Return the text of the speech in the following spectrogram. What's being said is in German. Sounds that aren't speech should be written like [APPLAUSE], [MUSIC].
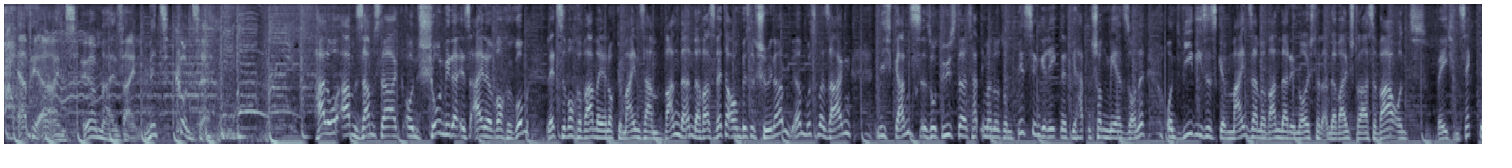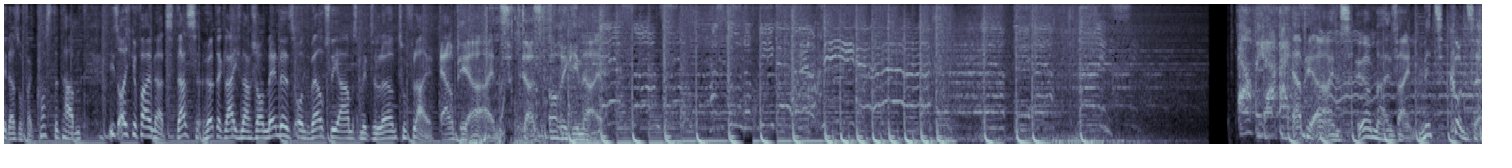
RPA 1, hör mal Wein mit Kunze. Hallo am Samstag und schon wieder ist eine Woche rum. Letzte Woche waren wir ja noch gemeinsam wandern. Da war das Wetter auch ein bisschen schöner, ja, muss man sagen. Nicht ganz so düster, es hat immer nur so ein bisschen geregnet. Wir hatten schon mehr Sonne. Und wie dieses gemeinsame Wandern in Neustadt an der Weinstraße war und welchen Sekt wir da so verkostet haben, wie es euch gefallen hat, das hört ihr gleich nach Jean Mendes und Welsh Arms mit Learn to Fly. RPA 1, das Original. RPA 1, hör mal Wein mit Kunze.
